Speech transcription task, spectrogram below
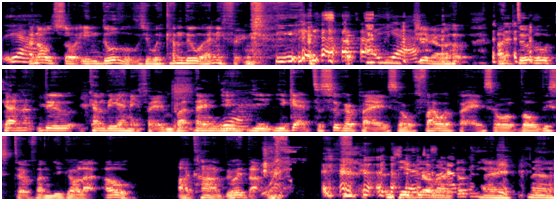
Yeah. And also in doodles, we can do anything. yeah. you know, a doodle can do can be anything, but then you, Yeah. you, you get to sugar paste or flower paste or all this stuff, and you go like, oh, I can't do it that way. And you Yeah, it go doesn't like, happen. okay, no,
